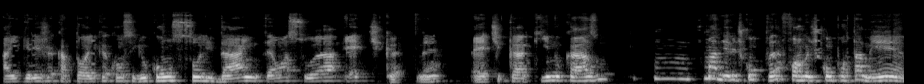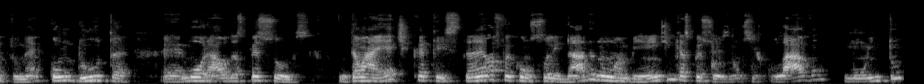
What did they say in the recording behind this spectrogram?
a Igreja Católica conseguiu consolidar, então, a sua ética, né? Ética aqui, no caso, maneira de né, forma de comportamento, né, conduta é, moral das pessoas. Então a ética cristã ela foi consolidada num ambiente em que as pessoas não circulavam muito,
